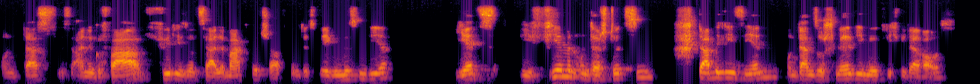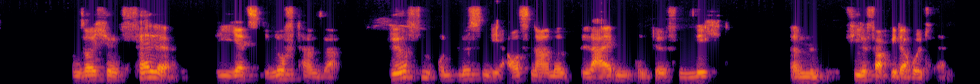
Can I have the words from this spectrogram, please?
Und das ist eine Gefahr für die soziale Marktwirtschaft. Und deswegen müssen wir jetzt die Firmen unterstützen, stabilisieren und dann so schnell wie möglich wieder raus. Und solche Fälle wie jetzt die Lufthansa dürfen und müssen die Ausnahme bleiben und dürfen nicht ähm, vielfach wiederholt werden.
